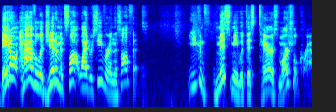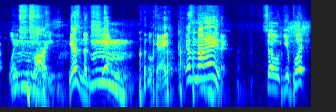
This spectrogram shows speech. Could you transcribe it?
They don't have a legitimate slot wide receiver in this offense. You can miss me with this Terrace Marshall crap. Like, mm. sorry, he hasn't done mm. shit. Okay, he hasn't done anything. So you put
